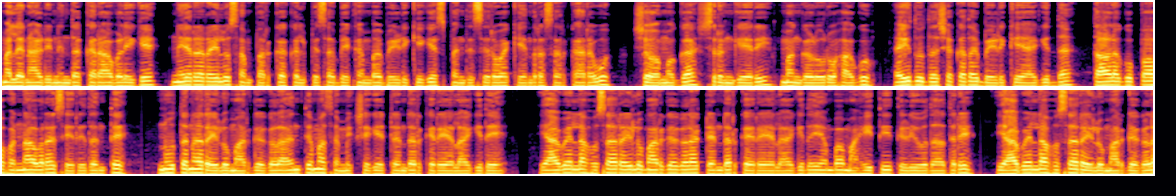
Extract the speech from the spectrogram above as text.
ಮಲೆನಾಡಿನಿಂದ ಕರಾವಳಿಗೆ ನೇರ ರೈಲು ಸಂಪರ್ಕ ಕಲ್ಪಿಸಬೇಕೆಂಬ ಬೇಡಿಕೆಗೆ ಸ್ಪಂದಿಸಿರುವ ಕೇಂದ್ರ ಸರ್ಕಾರವು ಶಿವಮೊಗ್ಗ, ಶೃಂಗೇರಿ, ಮಂಗಳೂರು ಹಾಗೂ ಐದು ದಶಕದ ಬೇಡಿಕೆಯಾಗಿದ್ದ ತಾಳಗುಪ್ಪ ಹೊನ್ನಾವರ ಸೇರಿದಂತೆ ನೂತನ ರೈಲು ಮಾರ್ಗಗಳ ಅಂತಿಮ ಸಮೀಕ್ಷೆಗೆ ಟೆಂಡರ್ ಕರೆಯಲಾಗಿದೆ. ಯಾವೆಲ್ಲ ಹೊಸ ರೈಲು ಮಾರ್ಗಗಳ ಟೆಂಡರ್ ಕರೆಯಲಾಗಿದೆ ಎಂಬ ಮಾಹಿತಿ ತಿಳಿಯುವುದಾದರೆ, ಯಾವೆಲ್ಲ ಹೊಸ ರೈಲು ಮಾರ್ಗಗಳ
